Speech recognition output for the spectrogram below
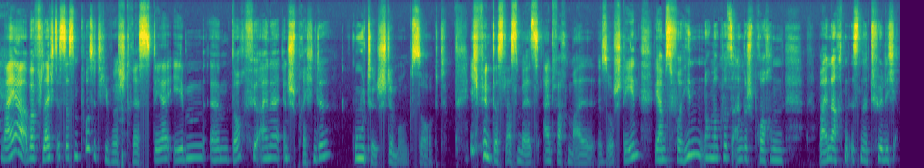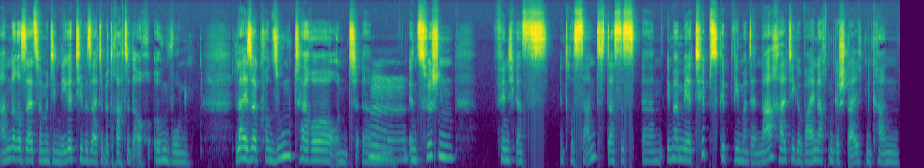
Naja, aber vielleicht ist das ein positiver Stress, der eben ähm, doch für eine entsprechende gute Stimmung sorgt. Ich finde, das lassen wir jetzt einfach mal so stehen. Wir haben es vorhin noch mal kurz angesprochen. Weihnachten ist natürlich andererseits, wenn man die negative Seite betrachtet, auch irgendwo ein leiser Konsumterror und ähm, hm. inzwischen finde ich ganz interessant, dass es ähm, immer mehr Tipps gibt, wie man denn nachhaltige Weihnachten gestalten kann,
